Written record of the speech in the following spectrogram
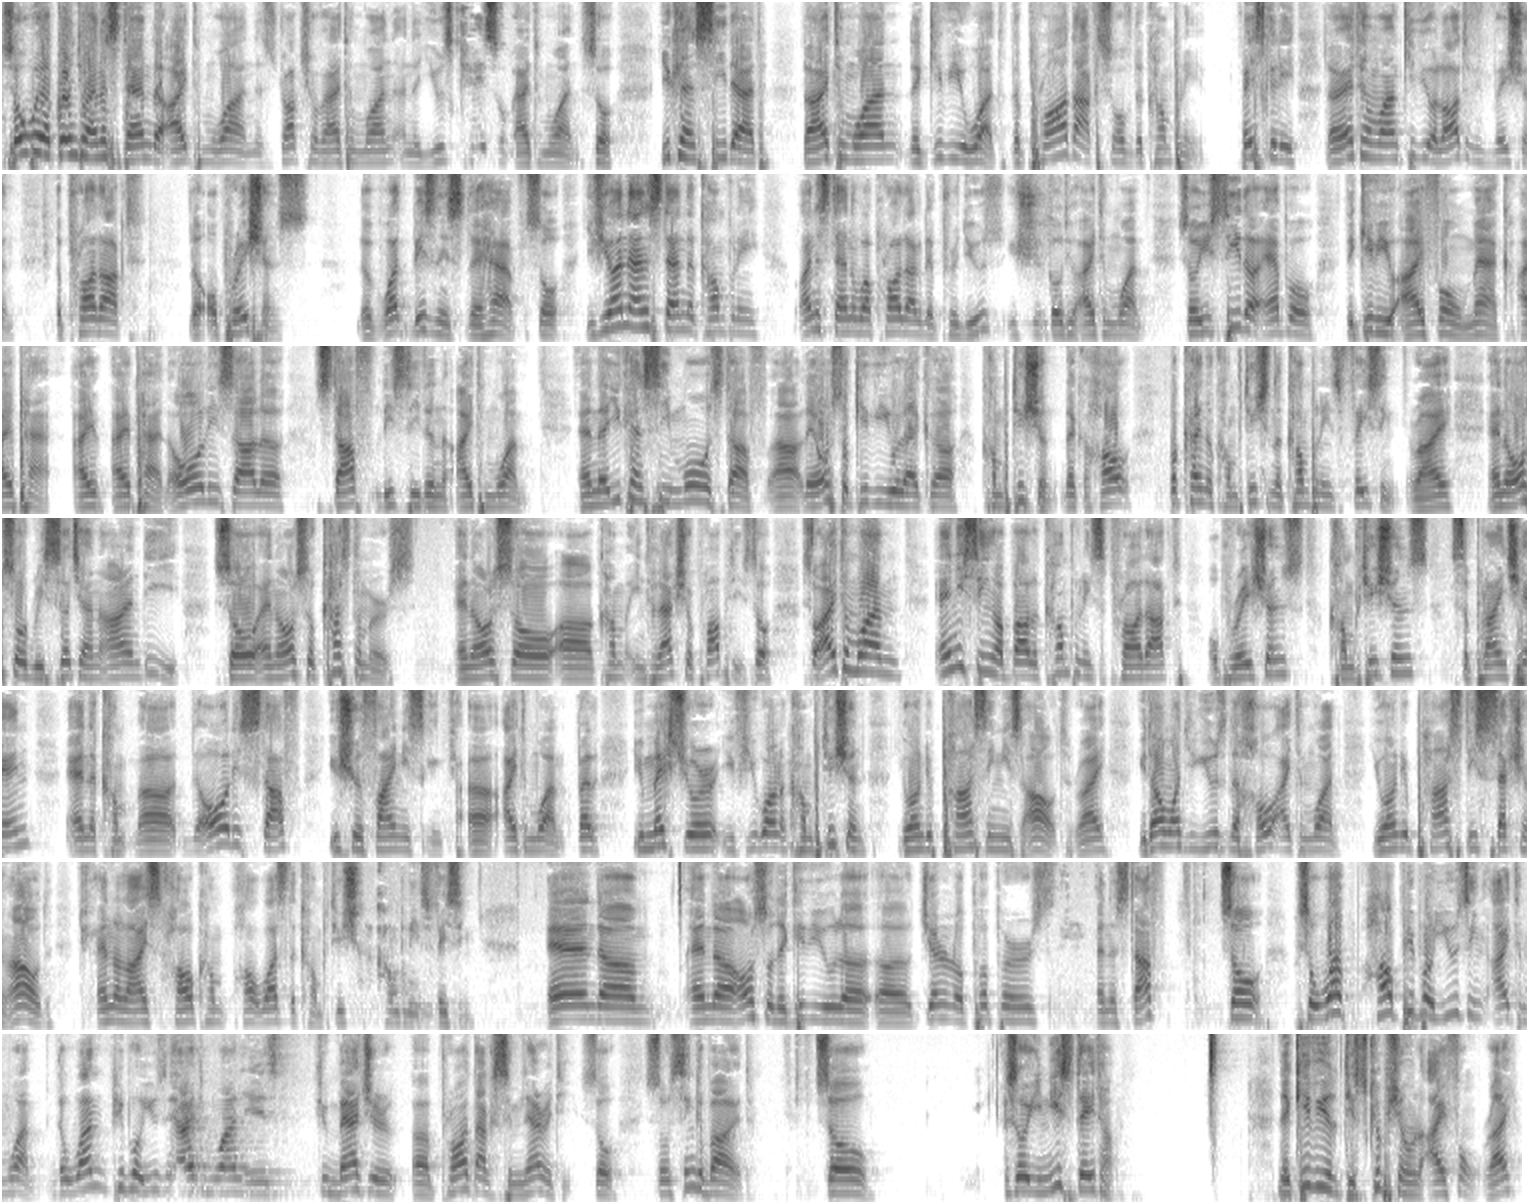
So we are going to understand the item one, the structure of item one, and the use case of item one. So you can see that the item one, they give you what? The products of the company. Basically, the item one give you a lot of information. The product, the operations, the what business they have. So if you want to understand the company, understand what product they produce, you should go to item one. So you see the Apple, they give you iPhone, Mac, iPad, iPad. All these are the stuff listed in item one. And uh, you can see more stuff. Uh, they also give you like a competition, like how, what kind of competition the company is facing, right? And also research and R&D. So, and also customers and also uh, intellectual property. So, so item one, anything about the company's product, operations, competitions, supply chain, and uh, all this stuff you should find this uh, item one. But you make sure if you want a competition, you want to pass this out, right? You don't want to use the whole item one. You want to pass this section out to analyze how how what's the competition the company is facing, and um, and uh, also they give you the uh, general purpose and the stuff. So so what how people using item one? The one people using item one is to measure uh, product similarity. So so think about it. So so in this data, they give you the description of the iPhone, right?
